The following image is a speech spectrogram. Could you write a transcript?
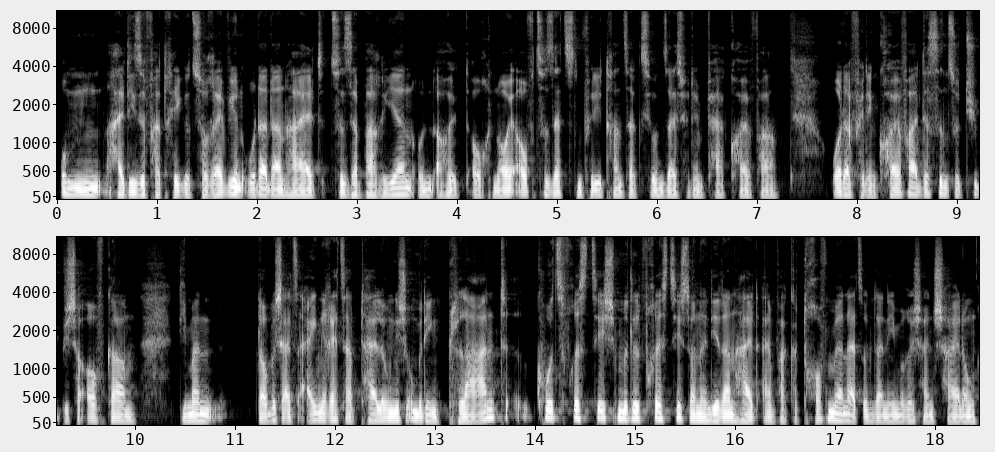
um halt diese Verträge zu reviewen oder dann halt zu separieren und halt auch neu aufzusetzen für die Transaktion, sei es für den Verkäufer oder für den Käufer. Das sind so typische Aufgaben, die man glaube ich, als eigene Rechtsabteilung nicht unbedingt plant, kurzfristig, mittelfristig, sondern die dann halt einfach getroffen werden als unternehmerische Entscheidung,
